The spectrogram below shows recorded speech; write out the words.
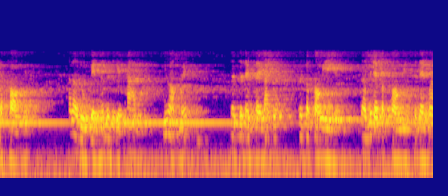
ประคองเนี่ยถ้าเราดูเป็นแล้วมันเสียท่าเลยนึกออกไหมมันแสดงใจรักแล้วมันประคองเอง เราไม่ได้ประคองเองแสดงว่า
